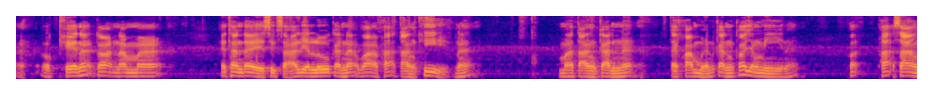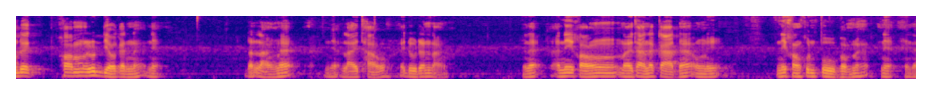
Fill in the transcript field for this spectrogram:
อะโอเคนะก็นำมาให้ท่านได้ศึกษาเรียนรู้กันนะว่าพระต่างที่นะมาต่างกันนะ แต่ความเหมือนกันก็ยังมีนะเพราะพระสร้างด้วยพร้อมรุ่นเดียวกันนะเนี่ยด้านหลังนะเนี่ยลายเถาให้ดูด้านหลังเห็นไหมอันนี้ของนายทานอากาศนะองค์นี้อันนี้ของคุณปู่ผมนะเนี่ยเห็นไหม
